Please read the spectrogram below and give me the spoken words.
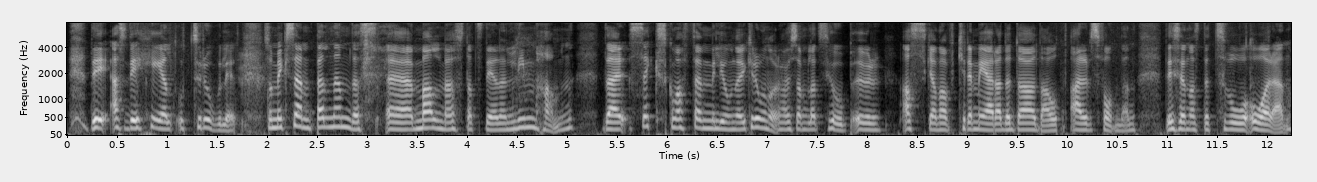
Det är, alltså det är helt otroligt. Som exempel nämndes eh, Malmö stadsdelen Limhamn, där 6,5 miljoner kronor har samlats ihop ur askan av kremerade döda åt Arvsfonden de senaste två åren.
